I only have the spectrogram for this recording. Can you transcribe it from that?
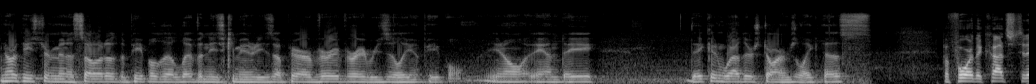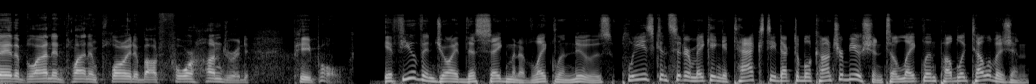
Northeastern Minnesota, the people that live in these communities up here are very, very resilient people, you know, and they, they can weather storms like this. Before the cuts today, the Blandin plant employed about 400 people. If you've enjoyed this segment of Lakeland News, please consider making a tax-deductible contribution to Lakeland Public Television.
